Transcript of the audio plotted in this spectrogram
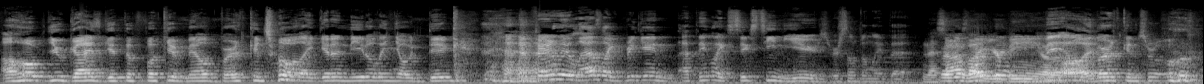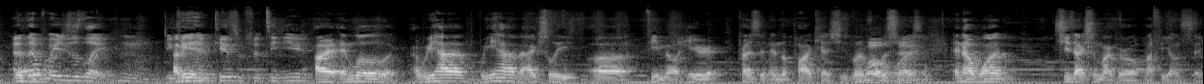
"I hope you guys get the fucking male birth control, like get a needle in your dick." Apparently, it lasts like freaking, I think like sixteen years or something like that. And that Is sounds like you're being. Male Uh, what? birth control. At that point, you're just like, hmm, you I can't mean- have kids for fifteen years. All right, and look, look, look. We have we have actually a female here present in the podcast. She's one of our listeners, and I want. She's actually my girl, my fiance.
